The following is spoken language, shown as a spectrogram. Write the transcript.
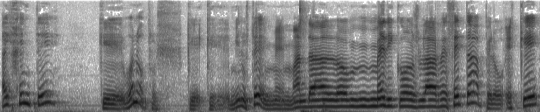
Hay gente que, bueno, pues que, mire usted, me mandan los médicos la receta, pero es que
